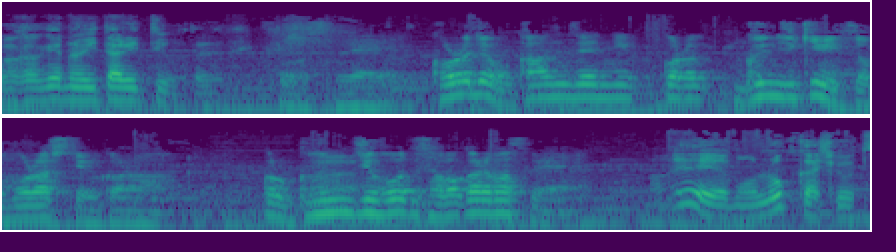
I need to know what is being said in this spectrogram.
若気の至りっていうことでね。そうですね。これでも完全に、これ、軍事機密を漏らしてるから、これ軍事法で裁かれますね。いやいや、もうロッカーしか映って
